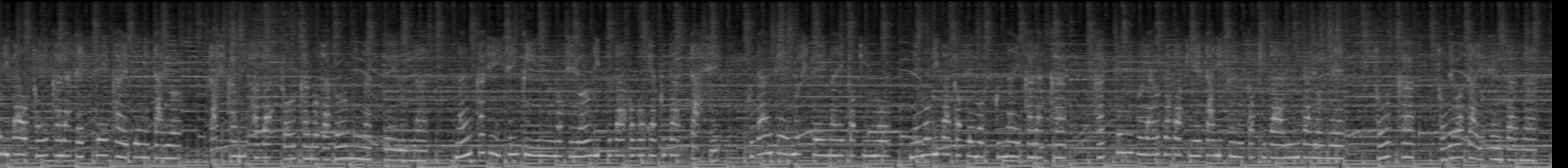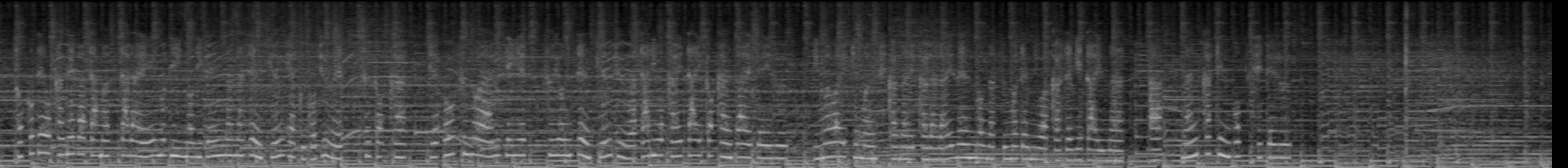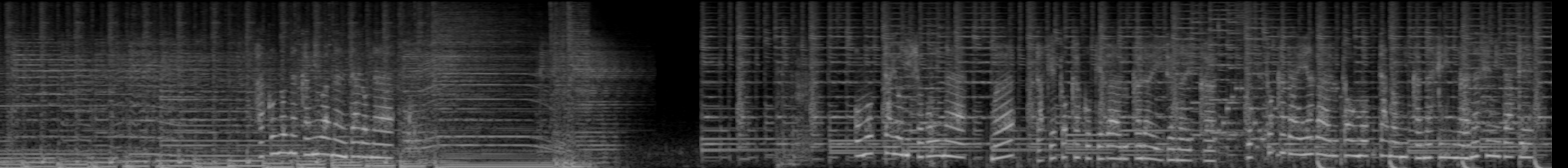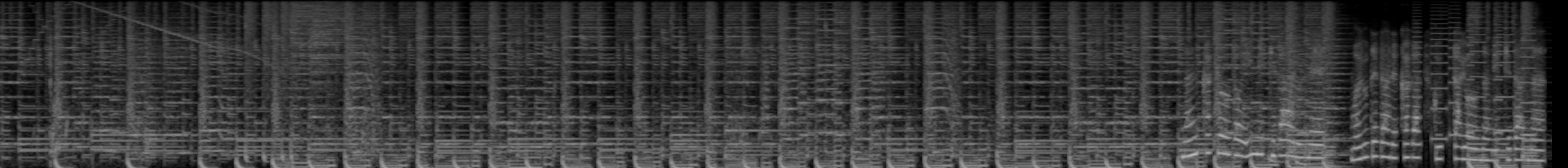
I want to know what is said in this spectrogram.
処理が遅いから設定変えてみたよ。確かに歯が不透過の画像になっているな。なんか GCPU の使用率がほぼ100だったし、普段ゲームしていない時も、メモリがとても少ないからか、勝手にブラウザが消えたりする時があるんだよね。そうか、それは大変だな。そこでお金が貯まったら AMD のリゼン 7950X とか、ジェフォースの RTX4090 あたりを買いたいと考えている。今は1万しかないから来年の夏までには稼ぎたいな。あ、なんか沈没してる。箱の中身は何だろな思ったよりしょぼいなまあ、竹とか苔があるからいいじゃないか。鉄とかダイヤがあると思ったのに悲しいな悲しみだけ。なんかちょうどいい道があるね。まるで誰かが作ったような道だな。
